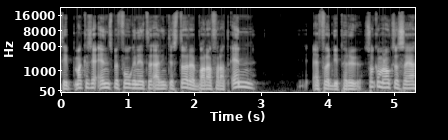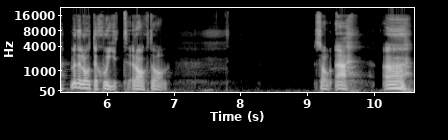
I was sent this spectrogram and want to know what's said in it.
Typ, man kan säga ens befogenheter är inte större bara för att en är född i Peru. Så kan man också säga, men det låter skit rakt av. Så, äh. Uh.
